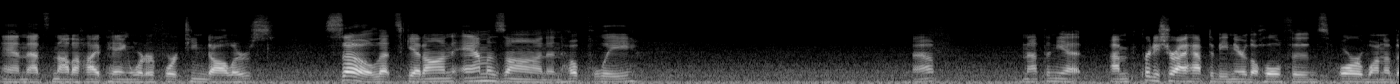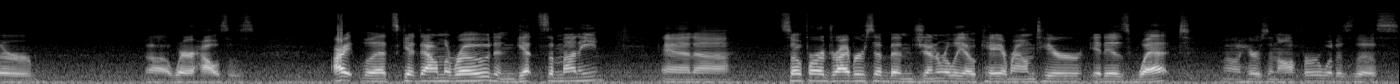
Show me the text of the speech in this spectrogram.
And that's not a high paying order, $14. So let's get on Amazon and hopefully, oh, nothing yet. I'm pretty sure I have to be near the Whole Foods or one of their uh, warehouses. All right, let's get down the road and get some money. And uh, so far, drivers have been generally okay around here. It is wet. Oh, here's an offer. What is this?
